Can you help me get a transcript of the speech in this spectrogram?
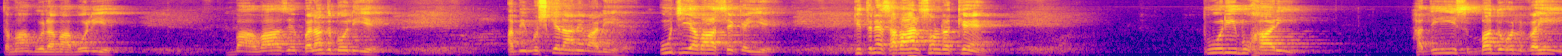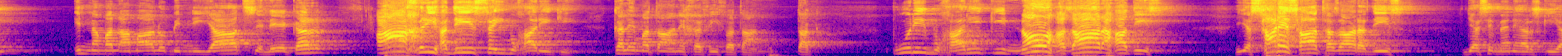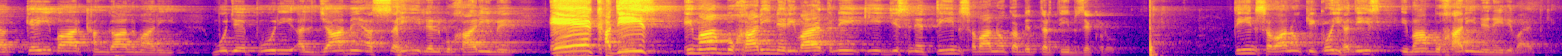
تمام علماء بولیے۔ بآواز بلند بولیے۔ ابھی مشکل آنے والی ہے۔ اونچی آواز سے کہیے۔ کتنے سوال سن رکھے ہیں؟ پوری بخاری حدیث بد الوحی ان نمل امال و بنیاد سے لے کر آخری حدیث صحیح بخاری کی کل متان خفیفتان تک۔ پوری بخاری کی نو ہزار حدیث یا ساڑھے سات ہزار حدیث۔ جیسے میں نے عرض کیا، کئی بار کھنگال ماری۔ مجھے پوری الجام الصحیح للبخاری میں ایک حدیث امام بخاری نے روایت نہیں کی جس نے تین سوالوں کا بے ترتیب ذکر ہو۔ تین سوالوں کی کوئی حدیث امام بخاری نے نہیں روایت کی۔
